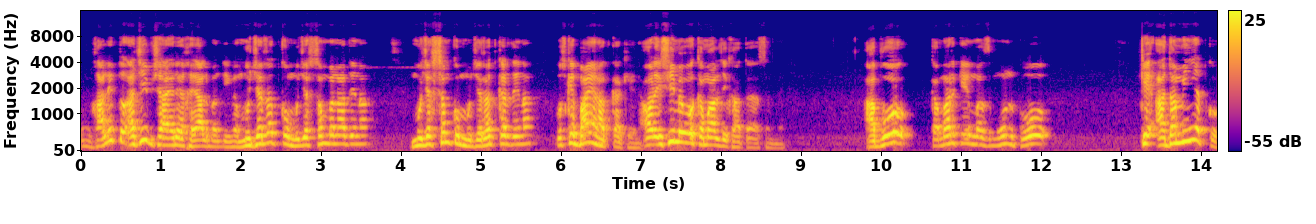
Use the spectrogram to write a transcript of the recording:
गालिब तो अजीब शायर है ख्याल बंदी में मुजरत को मुजस्म बना देना मुजस्म को मुजरत कर देना, उसके बाएँ हाथ का खेलना और इसी में वो कमाल दिखाता है असल में। अब वो कमर के मजमून को के अदमियत को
